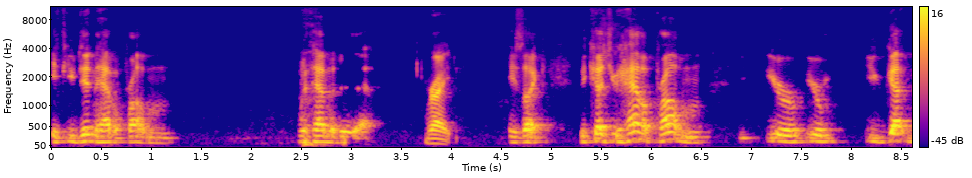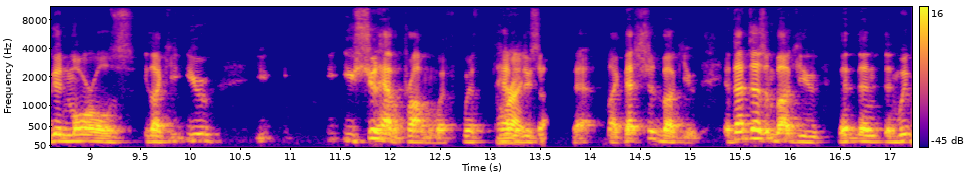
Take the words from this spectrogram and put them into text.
if you didn't have a problem with having to do that. Right. He's like, because you have a problem, you're you're you've got good morals. Like you you you, you should have a problem with with having Right. to do something like that. Like that should bug you. If that doesn't bug you, then then, then we've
